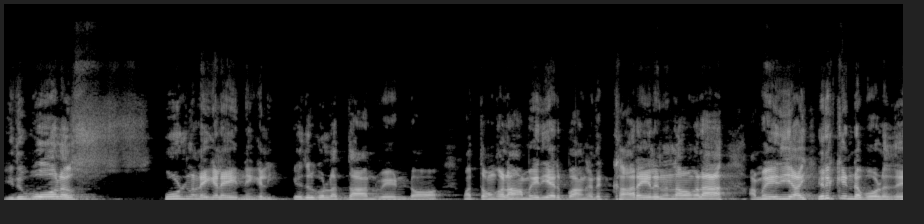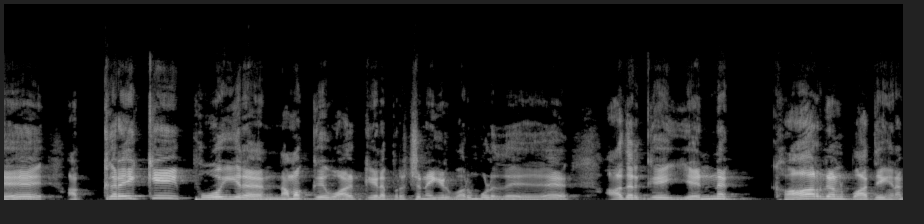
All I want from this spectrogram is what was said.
இதுபோல சூழ்நிலைகளை நீங்கள் எதிர்கொள்ளத்தான் வேண்டும். மற்றவங்களாம் அமைதியாக இருப்பாங்க. இந்த கரையில் நின்றவங்களா அமைதியாக இருக்கின்ற பொழுது அக்கறைக்கு போகிற நமக்கு வாழ்க்கையில் பிரச்சனைகள் வரும் பொழுது அதற்கு என்ன காரணம் பார்த்தீங்கன்னா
